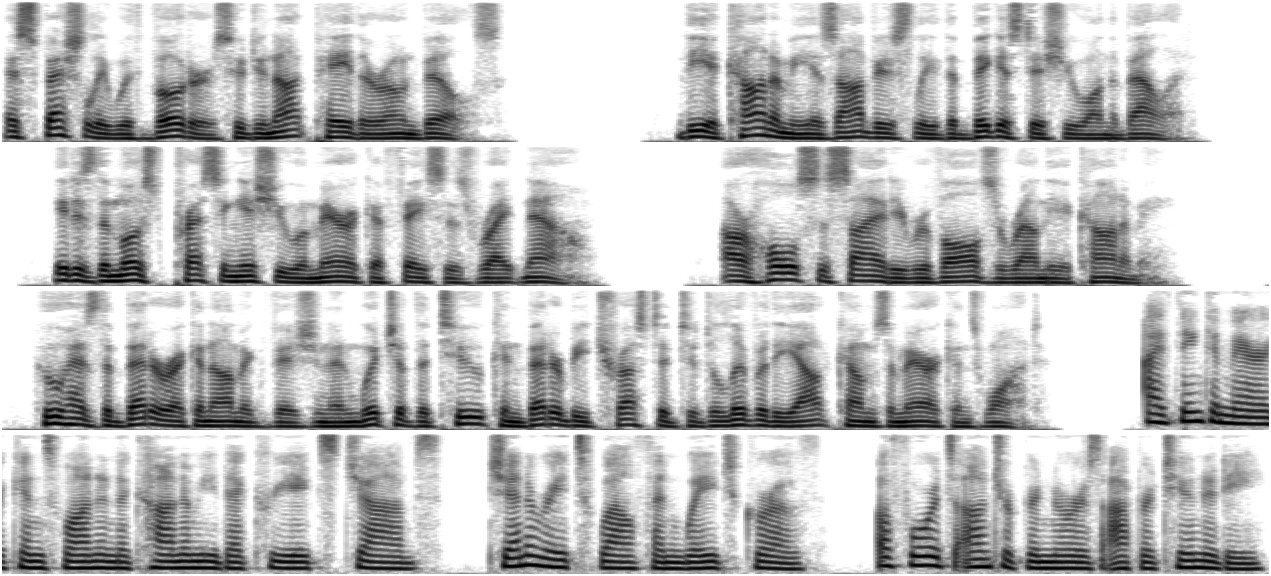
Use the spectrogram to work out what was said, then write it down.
Especially with voters who do not pay their own bills. The economy is obviously the biggest issue on the ballot. It is the most pressing issue America faces right now. Our whole society revolves around the economy. Who has the better economic vision and which of the two can better be trusted to deliver the outcomes Americans want? I think Americans want an economy that creates jobs, generates wealth and wage growth, affords entrepreneurs opportunity,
